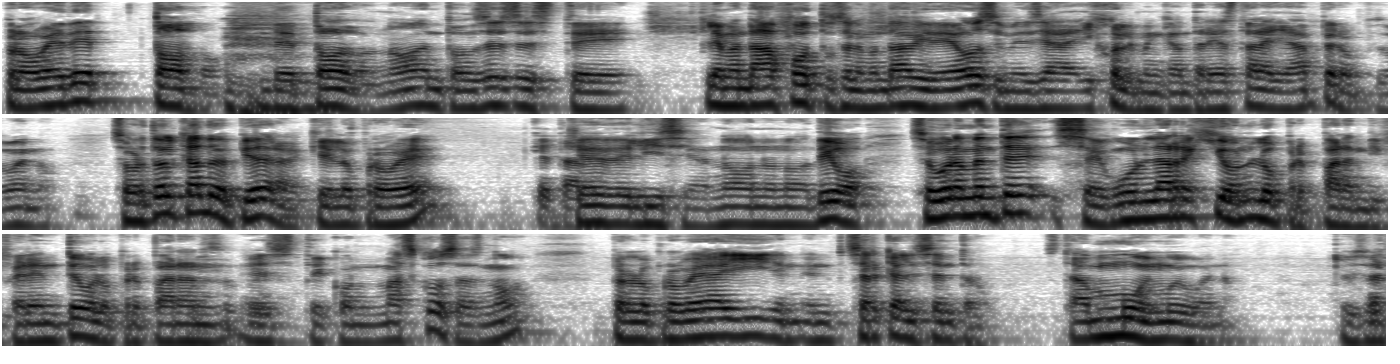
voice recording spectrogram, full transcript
probé de todo, de todo, ¿no? Entonces, este, le mandaba fotos, le mandaba videos y me decía, híjole, me encantaría estar allá, pero pues bueno. Sobre todo el caldo de piedra, que lo probé. ¿Qué tal? Qué delicia. No, no, no. Digo, seguramente según la región lo preparan diferente o lo preparan este, con más cosas, ¿no? Pero lo probé ahí en, en- cerca del centro. Está muy, muy bueno. Mucho.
